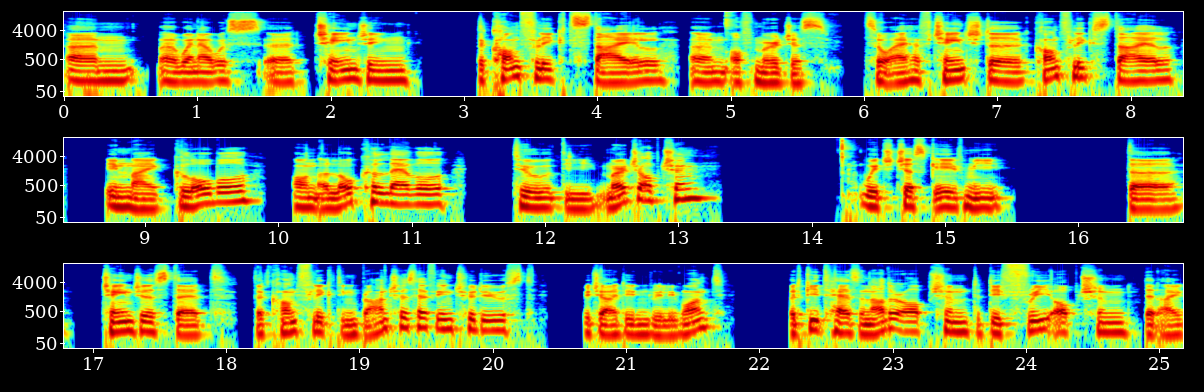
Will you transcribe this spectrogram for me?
um, uh, when I was uh, changing the conflict style um, of merges. So I have changed the conflict style in my global on a local level to the merge option, which just gave me the changes that the conflicting branches have introduced, which I didn't really want. But Git has another option, the diff3 option that I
